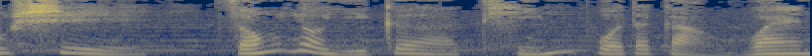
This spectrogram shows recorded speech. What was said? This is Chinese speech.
故事总有一个停泊的港湾。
